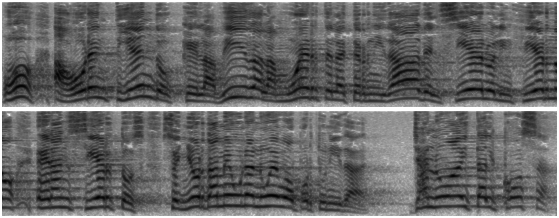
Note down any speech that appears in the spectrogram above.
Oh, ahora entiendo que la vida, la muerte, la eternidad, el cielo, el infierno eran ciertos. Señor, dame una nueva oportunidad. Ya no hay tal cosa.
